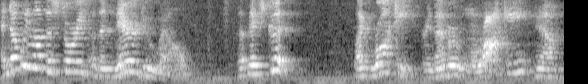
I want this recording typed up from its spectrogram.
And don't we love the stories of the ne'er-do-well that makes good? Like Rocky, remember Rocky? You know,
